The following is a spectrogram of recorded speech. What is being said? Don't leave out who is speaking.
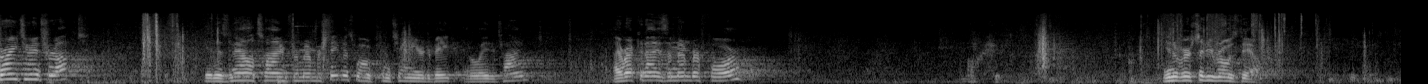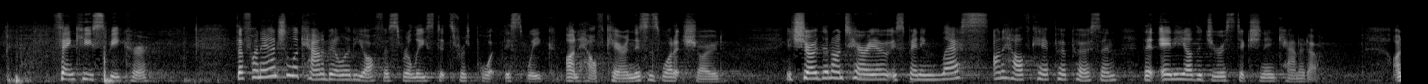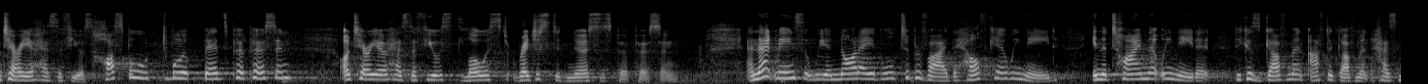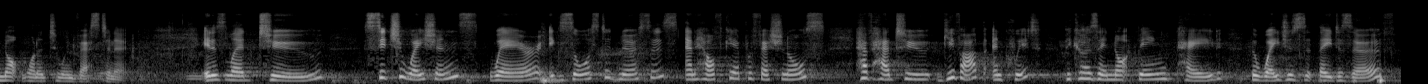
Speaker 1: Sorry to interrupt. It is now time for member statements. We'll continue your debate at a later time. I recognize the member for oh, University Rosedale.
Speaker 2: Thank you, Speaker. The Financial Accountability Office released its report this week on healthcare, and this is what it showed. It showed that Ontario is spending less on healthcare per person than any other jurisdiction in Canada. Ontario has the fewest hospital beds per person. Ontario has the fewest lowest registered nurses per person. And that means that we are not able to provide the healthcare we need in the time that we need it because government after government has not wanted to invest in it. It has led to situations where exhausted nurses and healthcare professionals have had to give up and quit because they're not being paid the wages that they deserve.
